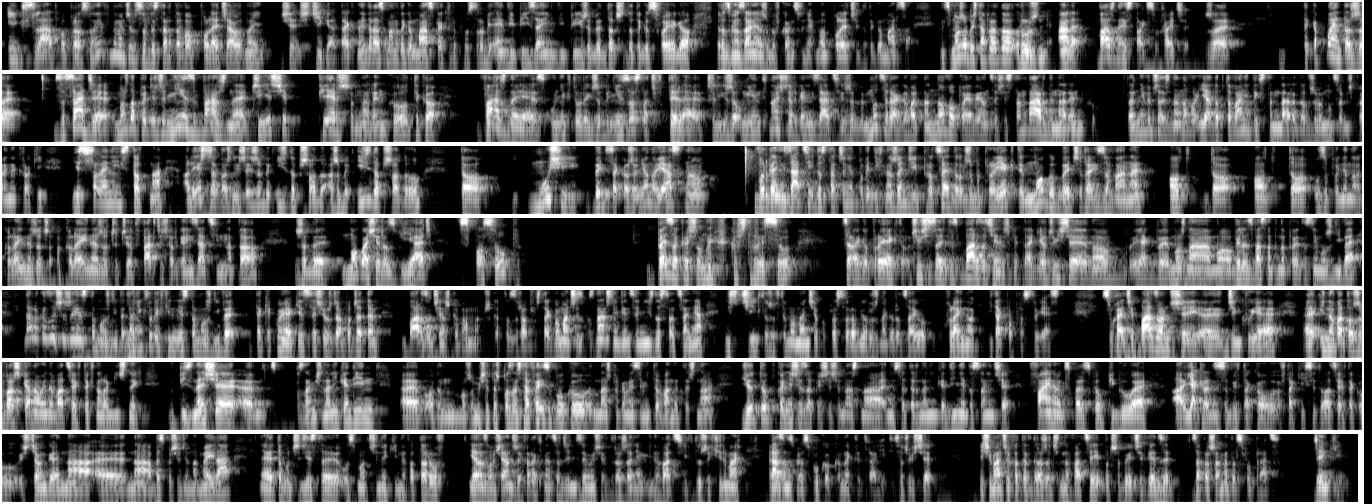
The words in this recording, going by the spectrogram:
x lat po prostu, no i w pewnym momencie po prostu wystartował, poleciał, no i się ściga, tak? No i teraz mamy tego Maska, który po prostu robi MVP za MVP, żeby dotrzeć do tego swojego rozwiązania, żeby w końcu, nie wiem, no, polecieć do tego Marsa. Więc może być naprawdę różnie, ale ważne jest tak, słuchajcie, że taka puenta, że w zasadzie można powiedzieć, że nie jest ważne, czy jest się pierwszym na rynku, tylko Ważne jest u niektórych, żeby nie zostać w tyle, czyli że umiejętności organizacji, żeby móc reagować na nowo pojawiające się standardy na rynku, to nie wyprzedzać na nowo i adoptowanie tych standardów, żeby móc robić kolejne kroki, jest szalenie istotna, ale jeszcze ważniejsze jest, żeby iść do przodu. A żeby iść do przodu, to musi być zakorzeniono jasno w organizacji i dostarczeniu odpowiednich narzędzi i procedur, żeby projekty mogły być realizowane od do od to uzupełniono o kolejne rzeczy, o kolejne rzeczy, czy otwarcie się organizacji na to, żeby mogła się rozwijać w sposób bez określonego kosztorysu, całego projektu. Oczywiście sobie to jest bardzo ciężkie, tak? I oczywiście, no, jakby można, wiele z Was na pewno powie, to jest niemożliwe, no ale okazuje się, że jest to możliwe. Dla niektórych firm jest to możliwe i tak jak mówię, jak jesteście już budżetem, bardzo ciężko Wam na przykład to zrobić, tak? Bo macie znacznie więcej niż do stracenia, niż ci, którzy w tym momencie po prostu robią różnego rodzaju hulajnogi. I tak po prostu jest. Słuchajcie, bardzo Wam dzisiaj e, dziękuję. E, innowatorzy, Wasz kanał o innowacjach technologicznych w biznesie. Poznajmy się na LinkedIn, e, możemy się też poznać na Facebooku. Nasz program jest emitowany też na YouTube. Koniecznie zapiszcie się nas na newsletter na LinkedInie, dostaniecie fajną ekspercką pigułę, jak radzić sobie w, taką, w takich sytuacjach, taką ściągę na, na bezpośrednio na maila. To był 38 odcinek Innowatorów. Ja nazywam się Andrzej Chorok, na co dzień zajmuję się wdrażaniem innowacji w dużych firmach razem z moją spółką Connected Realities. Oczywiście, jeśli macie ochotę wdrażać innowacje i potrzebujecie wiedzy, zapraszamy do współpracy. Dzięki.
